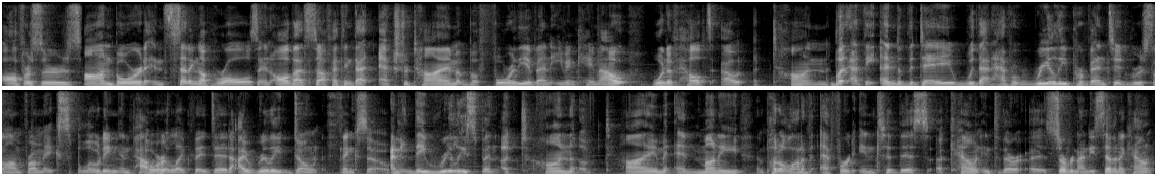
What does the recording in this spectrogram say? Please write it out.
officers on board and setting up roles and all that stuff. I think that extra time before the event even came out would have helped out a ton. But at the end of the day would that have really prevented Ruslan from exploding in power like they did? I really don't think so. I mean they really spent a ton of time and money and put a lot of effort into this account into their uh, server 97 account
